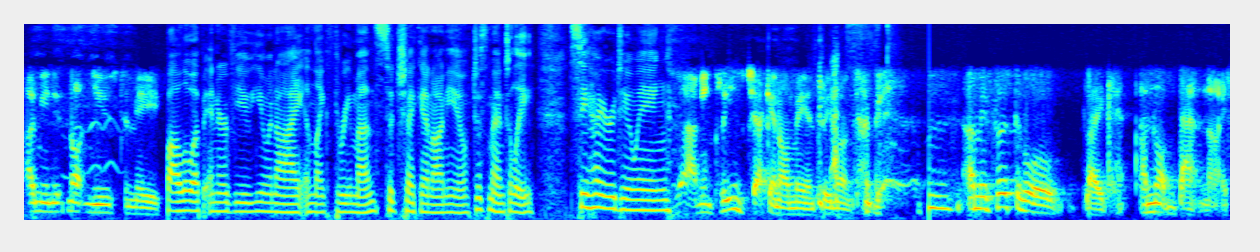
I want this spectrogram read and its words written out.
I mean it's not news to me. Follow up interview, you and I, in like three months to check in on you, just mentally. See how you're doing. Yeah, I mean please check in on me in three months. I mean first of all, like I'm not that nice.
